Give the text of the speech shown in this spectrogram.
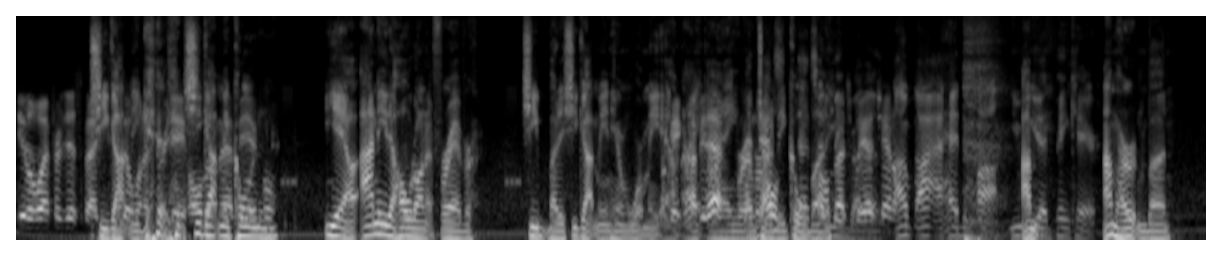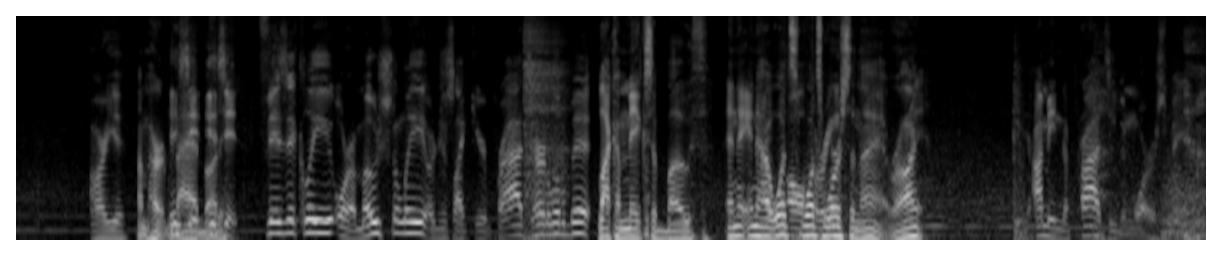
Kilo 1 for dispatch. She got me want a three-day good. she got me cornered. Yeah, I need to hold on it forever. She, buddy, she got me in here and wore me out. Okay, I, I, ain't, I'm trying to be cool, That's buddy. me, We had brother. channel. I, I had to pop. You, I'm- you had pink hair. I'm hurting, bud. Are you? I'm hurting Is bad, it, buddy. is it physically or emotionally or just like your pride's hurt a little bit? like a mix of both. And you know what's All what's three? worse than that, right? I mean, the pride's even worse, man.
